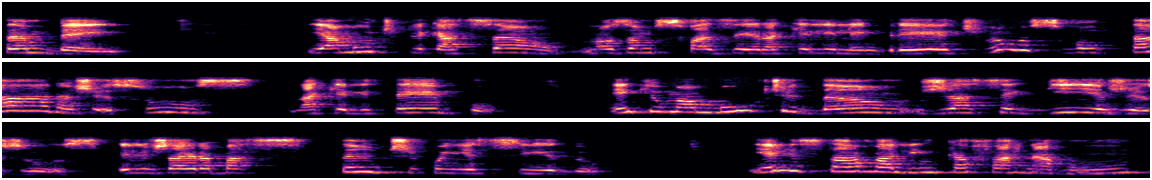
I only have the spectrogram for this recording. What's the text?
também. E a multiplicação, nós vamos fazer aquele lembrete, vamos voltar a Jesus naquele tempo em que uma multidão já seguia Jesus, ele já era bastante conhecido. E ele estava ali em Cafarnaum,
